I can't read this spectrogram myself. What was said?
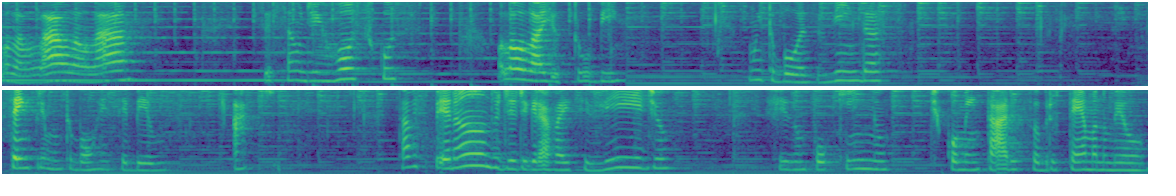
Olá, olá, olá, olá. Sessão de enroscos. Olá, olá, YouTube. Muito boas-vindas. Sempre muito bom recebê-los aqui. Tava esperando o dia de gravar esse vídeo. Fiz um pouquinho de comentários sobre o tema no meu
